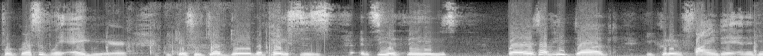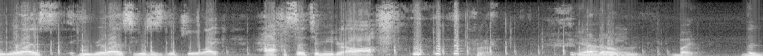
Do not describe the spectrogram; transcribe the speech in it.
progressively angrier because he kept doing the paces and Sea of Thieves, but every time he dug, he couldn't find it, and then he realized he realized he was just literally like half a centimeter off. Yeah, I, know. mean, but the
